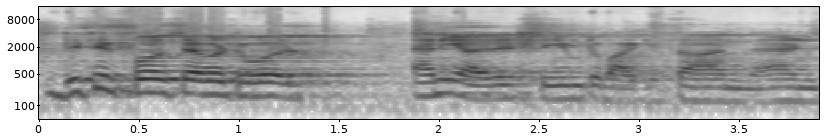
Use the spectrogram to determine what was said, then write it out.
This is first ever tour any Irish team to Pakistan and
